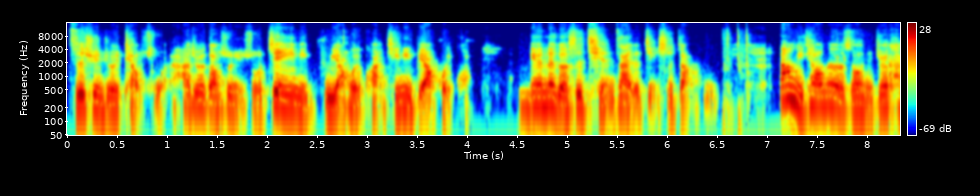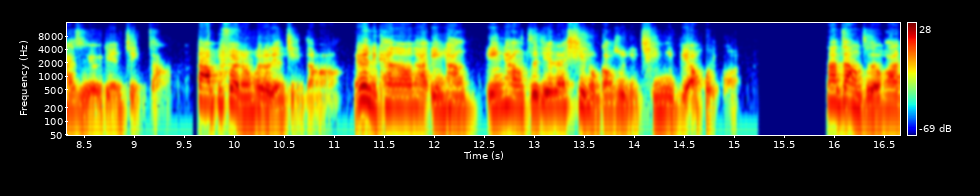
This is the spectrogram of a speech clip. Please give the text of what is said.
资讯就会跳出来，他就会告诉你说，建议你不要汇款，请你不要汇款。因为那个是潜在的警示账户，当你跳那个时候，你就会开始有一点紧张。大部分人会有点紧张啊，因为你看到他银行银行直接在系统告诉你，请你不要汇款。那这样子的话，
